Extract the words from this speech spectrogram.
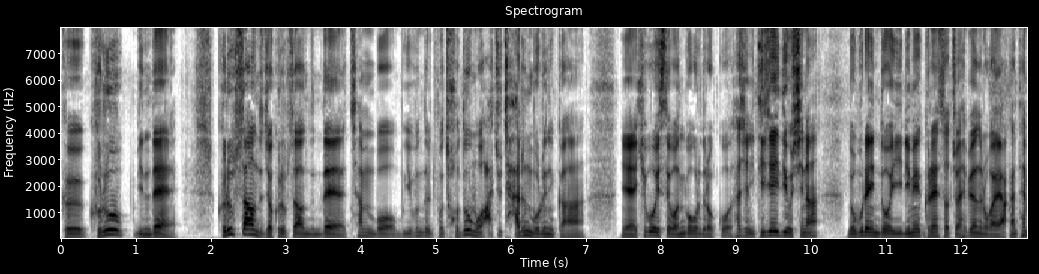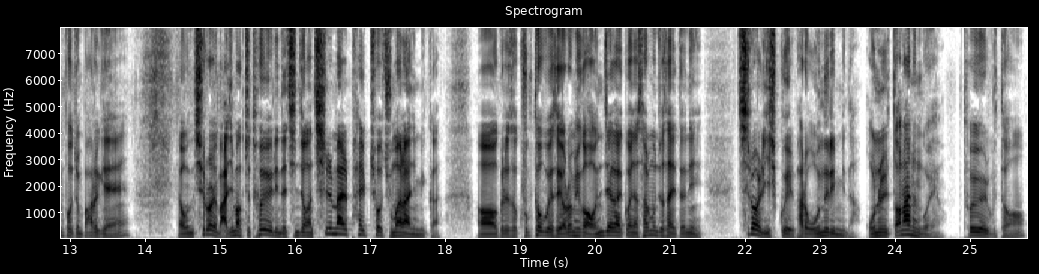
그 그룹인데, 그룹 사운드죠, 그룹 사운드인데, 참 뭐, 이분들, 뭐, 저도 뭐 아주 잘은 모르니까. 예, 키보이스의 원곡으로 들었고, 사실 이 DJ DOC나 노브레인도 이 리메이크를 했었죠. 해변으로 가요. 약간 템포 좀 빠르게. 야, 오늘 7월의 마지막 주 토요일인데 진정한 7말 8초 주말 아닙니까? 어, 그래서 국토부에서 여름휴가 언제 갈 거냐 설문조사 했더니 7월 29일 바로 오늘입니다. 오늘 떠나는 거예요. 토요일부터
